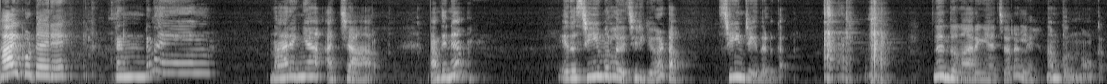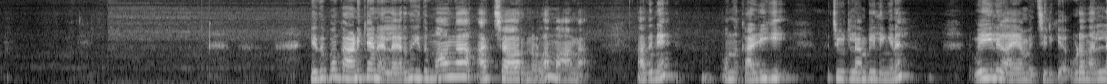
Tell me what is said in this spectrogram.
ഹായ് കൂട്ടുകാരെ. നാരങ്ങ അച്ചാർ. അതിന് ഇത് സ്റ്റീമറിൽ വെച്ചിരിക്കുക കേട്ടോ. സ്റ്റീം ചെയ്തെടുക്കാം. ഇതെന്തോ നാരങ്ങ അച്ചാർ അല്ലേ? നമുക്കൊന്ന് നോക്കാം. ഇതിപ്പം കാണിക്കാനല്ലായിരുന്നു. ഇത് മാങ്ങ അച്ചാറിനുള്ള മാങ്ങ. അതിനെ ഒന്ന് കഴുകി ചൂട്ടിലമ്പിയിൽ ഇങ്ങനെ വെയിൽ കായാൻ വെച്ചിരിക്കുക ഇവിടെ നല്ല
